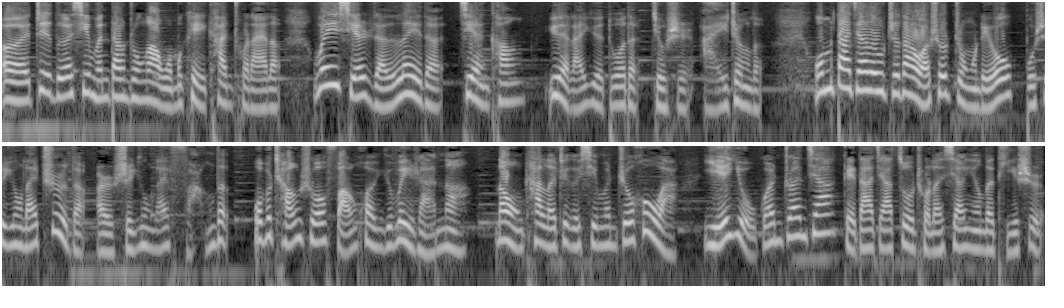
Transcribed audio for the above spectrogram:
呃这则新闻当中啊，我们可以看出来了，威胁人类的健康越来越多的就是癌症了。我们大家都知道啊，说肿瘤不是用来治的，而是用来防的。我们常说防患于未然呐。那我们看了这个新闻之后啊，也有关专家给大家做出了相应的提示，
